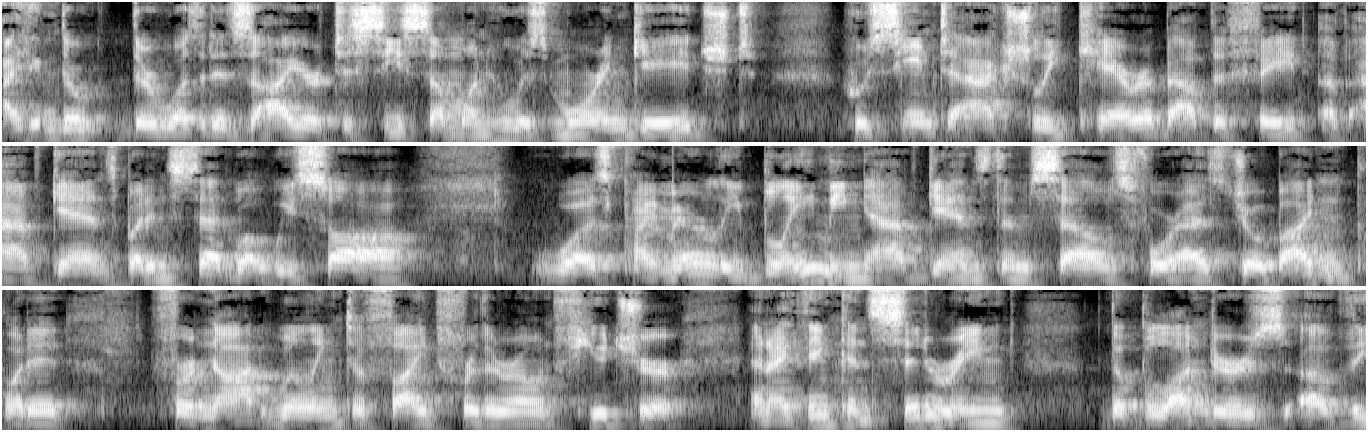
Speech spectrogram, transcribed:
I think there, there was a desire to see someone who was more engaged, who seemed to actually care about the fate of Afghans. But instead, what we saw was primarily blaming Afghans themselves for, as Joe Biden put it, for not willing to fight for their own future. And I think considering the blunders of the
